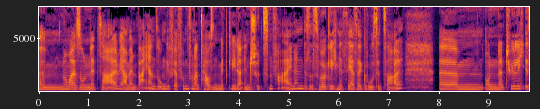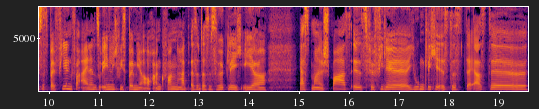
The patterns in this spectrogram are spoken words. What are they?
ähm, nur mal so eine Zahl. Wir haben in Bayern so ungefähr 500.000 Mitglieder in Schützenvereinen. Das ist wirklich eine sehr, sehr große Zahl. Ähm, und natürlich ist es bei vielen Vereinen so ähnlich, wie es bei mir auch angefangen hat. Also, dass es wirklich eher erstmal Spaß ist. Für viele Jugendliche ist es der erste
